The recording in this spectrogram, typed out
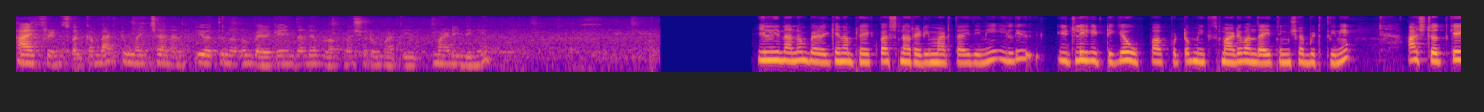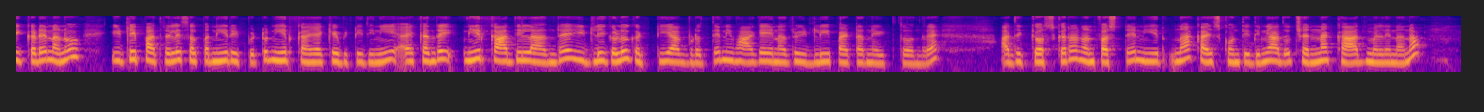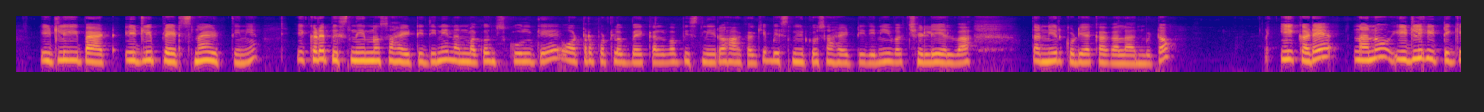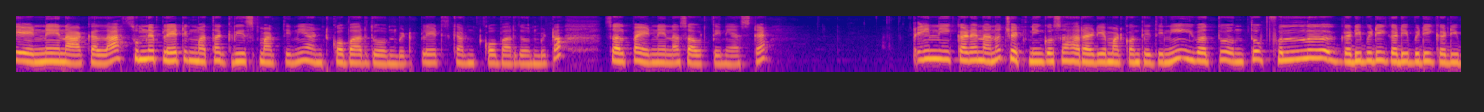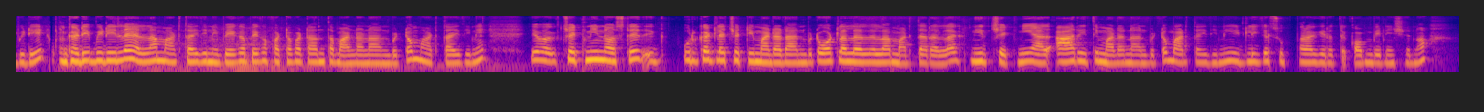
Hi friends welcome back to my channel ಇವತ್ತು ನಾನು ಬೆಳಗ್ಗೆಯಿಂದಲೇ ಬ್ಲಾಗ್ನ ಶುರು ಮಾಡಿ ಮಾಡಿದ್ದೀನಿ. ಇಲ್ಲಿ ನಾನು ಬೆಳಗ್ಗೆನ ಬ್ರೇಕ್ಫಾಸ್ಟ್ನ ರೆಡಿ ಮಾಡ್ತಾ ಇದ್ದೀನಿ. ಇಲ್ಲಿ ಇಡ್ಲಿ ಹಿಟ್ಟಿಗೆ ಉಪ್ಪು ಹಾಕ್ಬಿಟ್ಟು ಮಿಕ್ಸ್ ಮಾಡಿ ಒಂದು ಐದು ನಿಮಿಷ ಬಿಡ್ತೀನಿ. ಅಷ್ಟೊತ್ತಿಗೆ ಈ ಕಡೆ ನಾನು ಇಡ್ಲಿ ಪಾತ್ರೆಯಲ್ಲಿ ಸ್ವಲ್ಪ ನೀರು ಇಟ್ಬಿಟ್ಟು ನೀರು ಕಾಯೋಕ್ಕೆ ಬಿಟ್ಟಿದ್ದೀನಿ. ಯಾಕಂದರೆ ನೀರು ಕಾದಿಲ್ಲ ಅಂದರೆ ಇಡ್ಲಿಗಳು ಗಟ್ಟಿಯಾಗಿಬಿಡುತ್ತೆ ನೀವು ಹಾಗೆ ಏನಾದರೂ ಇಡ್ಲಿ ಪ್ಯಾಟರ್ನ್ ಇಟ್ಟು ಅಂದರೆ ಅದಕ್ಕೋಸ್ಕರ ನಾನು ಫಸ್ಟೇ ನೀರನ್ನ ಕಾಯಿಸ್ಕೊತಿದ್ದೀನಿ. ಅದು ಚೆನ್ನಾಗಿ ಕಾದ ಮೇಲೆ ನಾನು ಇಡ್ಲಿ ಬ್ಯಾಟ್, ಇಡ್ಲಿ ಪ್ಲೇಟ್ಸ್ನ ಇಡ್ತೀನಿ. ಈ ಕಡೆ ಬಿಸಿನೀರನ್ನೂ ಸಹ ಇಟ್ಟಿದ್ದೀನಿ. ನನ್ನ ಮಗನ ಸ್ಕೂಲ್ಗೆ ವಾಟರ್ ಬಾಟ್ಲಿಗೆ ಬೇಕಲ್ವ ಬಿಸಿನೀರು, ಹಾಗಾಗಿ ಬಿಸಿನೀರಿಗೂ ಸಹ ಇಟ್ಟಿದ್ದೀನಿ. ಇವಾಗ ಚಳಿ ಅಲ್ವಾ, ತಣ್ಣೀರು ಕುಡಿಯೋಕ್ಕಾಗಲ್ಲ ಅಂದ್ಬಿಟ್ಟು. ಈ ಕಡೆ ನಾನು ಇಡ್ಲಿ ಹಿಟ್ಟಿಗೆ ಎಣ್ಣೆ ಏನು ಹಾಕಲ್ಲ. ಸುಮ್ಮನೆ ಪ್ಲೇಟಿಗೆ ಮಾತ್ರ ಗ್ರೀಸ್ ಮಾಡ್ತೀನಿ, ಅಂಟ್ಕೋಬಾರ್ದು ಅಂದ್ಬಿಟ್ಟು, ಪ್ಲೇಟ್ಸ್ಗೆ ಅಂಟ್ಕೋಬಾರ್ದು ಅಂದ್ಬಿಟ್ಟು ಸ್ವಲ್ಪ ಎಣ್ಣೆನ ಸವರ್ತೀನಿ ಅಷ್ಟೇ. ಇನ್ನು ಈ ಕಡೆ ನಾನು ಚಟ್ನಿಗೂ ಸಹ ರೆಡಿ ಮಾಡ್ಕೊತಿದ್ದೀನಿ. ಇವತ್ತು ಅಂತೂ ಫುಲ್ ಗಡಿಬಿಡಿ ಗಡಿಬಿಡಿ ಗಡಿಬಿಡಿ. ಗಡಿಬಿಡಿಲೇ ಎಲ್ಲ ಮಾಡ್ತಾ ಇದ್ದೀನಿ. ಬೇಗ ಬೇಗ ಫಟಫಟ ಫಟ ಅಂತ ಮಾಡೋಣ ಅಂದ್ಬಿಟ್ಟು ಮಾಡ್ತಾಯಿದ್ದೀನಿ ಇವಾಗ ಚಟ್ನಿನೂ ಅಷ್ಟೇ ಉರ್ಗಡ್ಲೆ ಚಟ್ನಿ ಮಾಡೋಣ ಅಂದ್ಬಿಟ್ಟು ಹೋಟ್ಲಲ್ಲೆಲ್ಲ ಮಾಡ್ತಾರಲ್ಲ, ನೀರು ಚಟ್ನಿ ಆ- ರೀತಿ ಮಾಡೋಣ ಅಂದ್ಬಿಟ್ಟು ಮಾಡ್ತಾಯಿದ್ದೀನಿ ಇಡ್ಲಿಗೆ ಸೂಪರಾಗಿರುತ್ತೆ ಕಾಂಬಿನೇಷನು.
